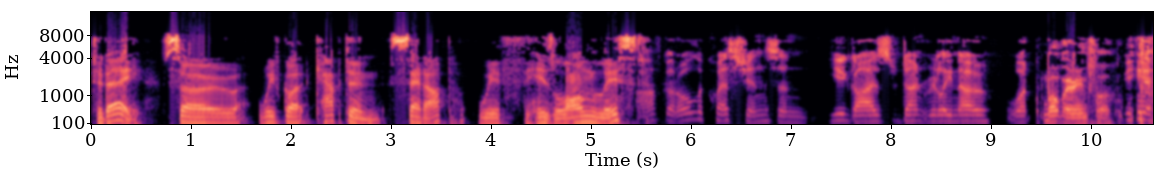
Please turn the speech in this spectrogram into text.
today. So we've got Captain set up with his long list. I've got all the questions and you guys don't really know what. What we're in for. Yeah.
